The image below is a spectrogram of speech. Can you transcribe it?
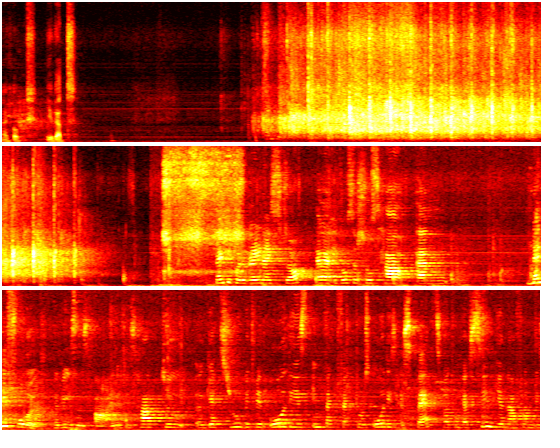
I hope you got Thank you for the very nice talk. Uh, it also shows how um, manifold the reasons are, and it is hard to uh, get through between all these impact factors, all these aspects, but we have seen here now from the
